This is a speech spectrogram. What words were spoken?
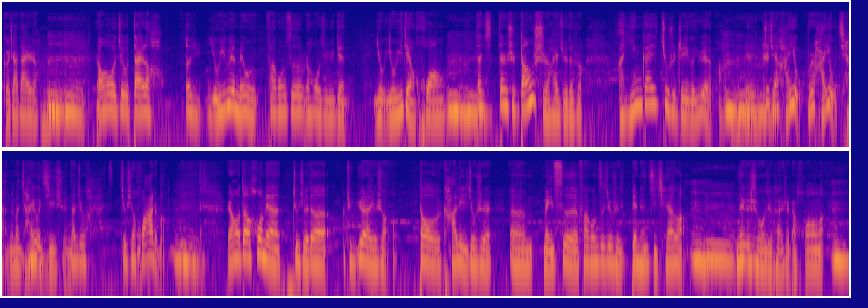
搁家待着。嗯嗯。然后就待了好呃有一个月没有发工资，然后我就有点有有一点慌，嗯，但但是当时还觉得说啊，应该就是这个月吧，嗯因为之前还有不是还有钱的嘛，还有积蓄，那就就先花着吧。嗯。然后到后面就觉得就越来越少，到卡里就是嗯、呃每次发工资就是变成几千了，嗯。嗯，那个时候我就开始有点慌了，嗯，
